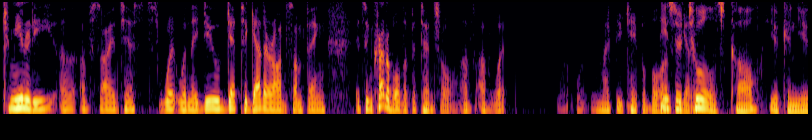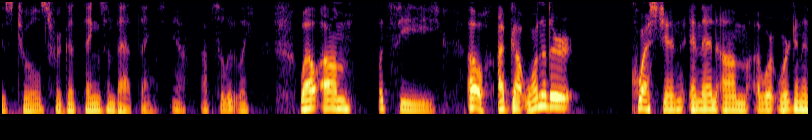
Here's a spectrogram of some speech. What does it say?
community of, of scientists wh- when they do get together on something it's incredible the potential of, of what, what what we might be capable These of These are tools, Cole. You can use tools for good things and bad things. yeah absolutely. Well um let's see. Oh i've got one other question and then um we're, we're gonna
